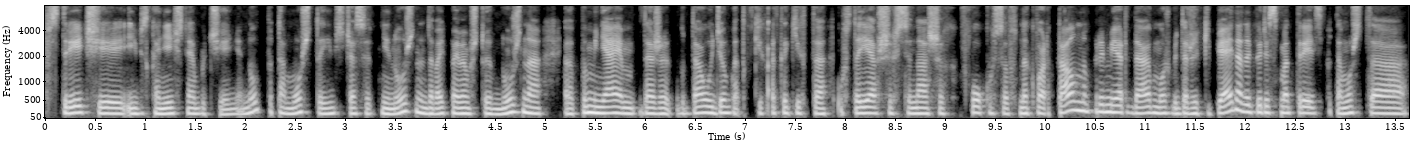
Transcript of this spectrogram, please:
встречи и бесконечное обучение? Ну, потому что им сейчас это не нужно, давайте поймем, что им нужно, э, поменяем даже, да, уйдем от, каких- от каких-то устоявшихся наших фокусов на квартал, например, да, может быть, даже KPI надо пересмотреть, потому что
